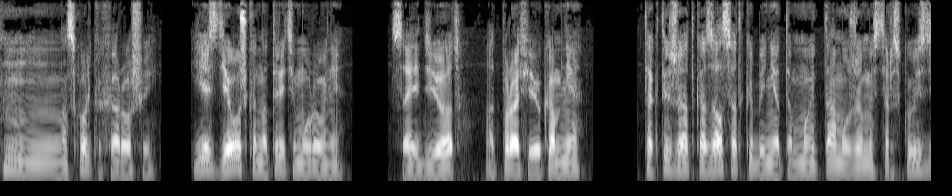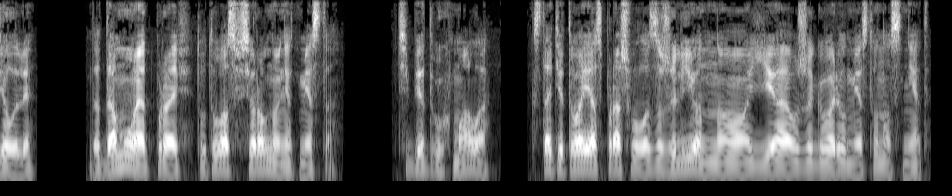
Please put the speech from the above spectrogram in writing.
Хм, насколько хороший? Есть девушка на третьем уровне. Сойдет. Отправь ее ко мне. Так ты же отказался от кабинета, мы там уже мастерскую сделали. Да домой отправь, тут у вас все равно нет места. Тебе двух мало? Кстати, твоя спрашивала за жилье, но я уже говорил, места у нас нет.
